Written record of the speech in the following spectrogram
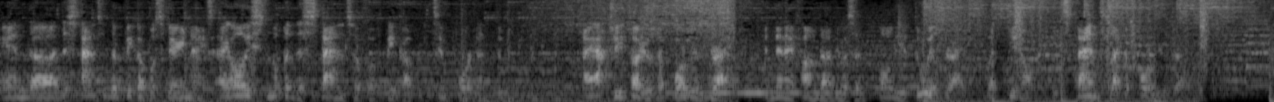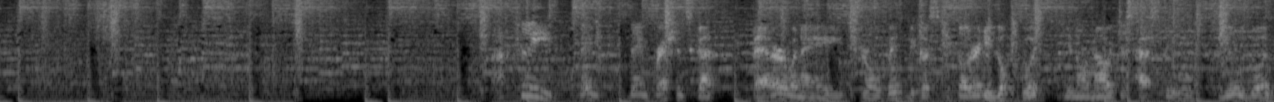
and uh, the stance of the pickup was very nice. I always look at the stance of a pickup; it's important to me. I actually thought it was a four-wheel drive, and then I found out it was a, only a two-wheel drive. But you know, it stands like a four-wheel drive. Actually, the, the impressions got better when I drove it because it already looked good. You know, now it just has to feel good.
